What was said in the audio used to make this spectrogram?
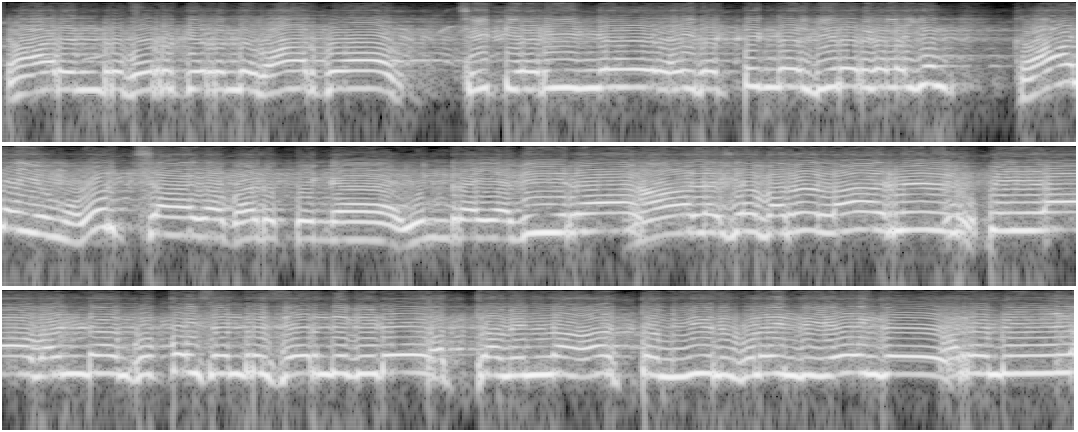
யார் என்று பொறுத்திருந்து பார்ப்போம். சீட்டி அடியுங்கள் தட்டுங்கள் வீரர்களையும் காலையும் உற்சாகப்படுத்துங்க. இன்றைய வீரர் நாளைய வரலாறு. பிள்ளா வண்டம் குப்பை சென்று சேர்ந்து விடு. சத்தமில்ல ஆட்டம் ஈடு குலைந்து ஏங்கு. அறமில்ல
